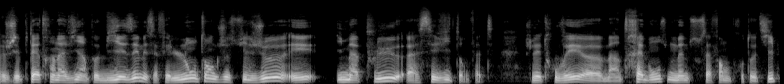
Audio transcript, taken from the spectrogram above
j'ai peut-être un avis un peu biaisé, mais ça fait longtemps que je suis le jeu et il m'a plu assez vite en fait. Je l'ai trouvé ben, très bon, même sous sa forme prototype,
